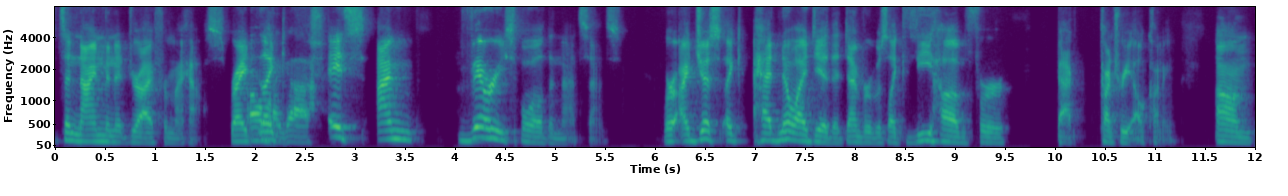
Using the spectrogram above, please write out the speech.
It's a nine minute drive from my house, right? Oh like, my gosh, it's I'm very spoiled in that sense where I just like had no idea that Denver was like the hub for backcountry elk hunting. Um,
